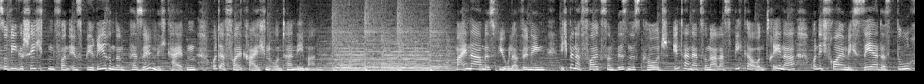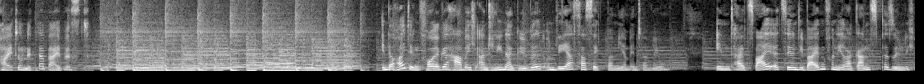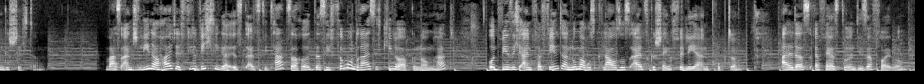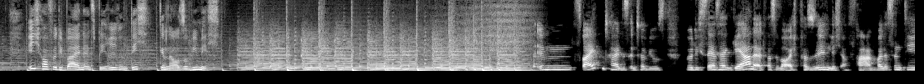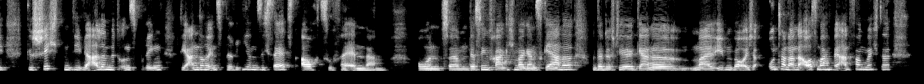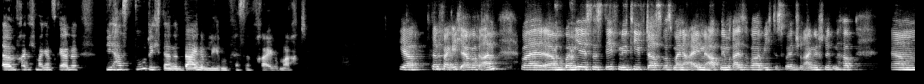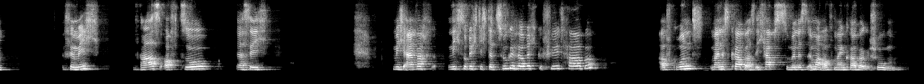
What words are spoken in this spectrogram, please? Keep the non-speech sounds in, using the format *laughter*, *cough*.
sowie Geschichten von inspirierenden Persönlichkeiten und erfolgreichen Unternehmern. Mein Name ist Viola Wünning. Ich bin Erfolgs- und Business Coach, internationaler Speaker und Trainer und ich freue mich sehr, dass du heute mit dabei bist. In der heutigen Folge habe ich Angelina Göbelt und Lea Sassek bei mir im Interview. In Teil 2 erzählen die beiden von ihrer ganz persönlichen Geschichte. Was Angelina heute viel wichtiger ist als die Tatsache, dass sie 35 Kilo abgenommen hat und wie sich ein verfehlter Numerus Clausus als Geschenk für Lea entpuppte. All das erfährst du in dieser Folge. Ich hoffe, die beiden inspirieren dich genauso wie mich. Zweiten Teil des Interviews würde ich sehr, sehr gerne etwas über euch persönlich erfahren, weil es sind die Geschichten, die wir alle mit uns bringen, die andere inspirieren, sich selbst auch zu verändern. Und ähm, deswegen frage ich mal ganz gerne, und da dürft ihr gerne mal eben bei euch untereinander ausmachen, wer anfangen möchte, ähm, frage ich mal ganz gerne, wie hast du dich denn in deinem Leben fesselfrei gemacht? Ja, dann fange ich einfach an, weil ähm, bei mir ist es definitiv das, was meine eigene Abnehmreise war, wie ich das vorhin schon angeschnitten habe. Ähm, für mich war es oft so, dass ich mich einfach nicht so richtig dazugehörig gefühlt habe, aufgrund meines Körpers. Ich habe es zumindest immer auf meinen Körper geschoben.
